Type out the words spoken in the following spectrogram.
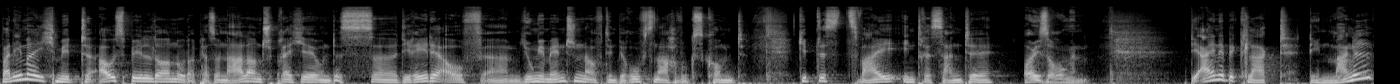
Wann immer ich mit Ausbildern oder Personalern spreche und es, äh, die Rede auf äh, junge Menschen, auf den Berufsnachwuchs kommt, gibt es zwei interessante Äußerungen. Die eine beklagt den Mangel,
